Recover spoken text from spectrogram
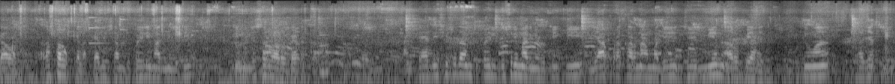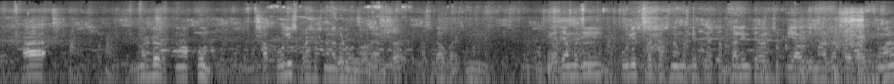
गावात रस्ता रोक केला. त्या दिवशी आमची पहिली मागणी होती ती म्हणजे सर्व आरोपी अटक करणं आणि त्या दिवशी सुद्धा आमची पहिली दुसरी मागणी होती की या प्रकरणामध्ये जे मेन आरोपी आहेत किंवा ह्याच्यात हा मर्डर किंवा खून हा पोलीस प्रशासनानं घडवून लावला आहे आमचं असं गावकऱ्याचं म्हणणं आहे. मग त्याच्यामध्ये पोलीस प्रशासनामधले त्या तत्कालीन त्यावेळेचे पी आय जे महाजन साहेब आहेत किंवा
